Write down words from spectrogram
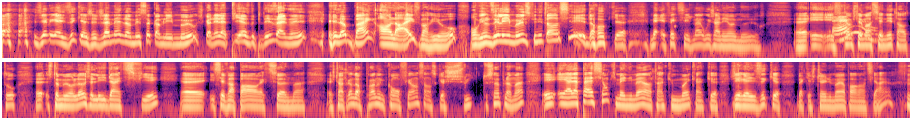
je viens de réaliser que j'ai jamais nommé ça comme les murs. Je connais la pièce depuis des années. Et là, bang, en live, Mario, on vient de dire les murs du. Donc, euh, mais effectivement, oui, j'en ai un mur. Euh, et, comme je t'ai ah! mentionné tantôt, euh, ce mur-là, je l'ai identifié. Euh, il s'évapore actuellement. je suis en train de reprendre une confiance en ce que je suis, tout simplement. Et, à la passion qui m'animait en tant qu'humain quand j'ai réalisé que, ben, que j'étais un humain à part entière. tout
